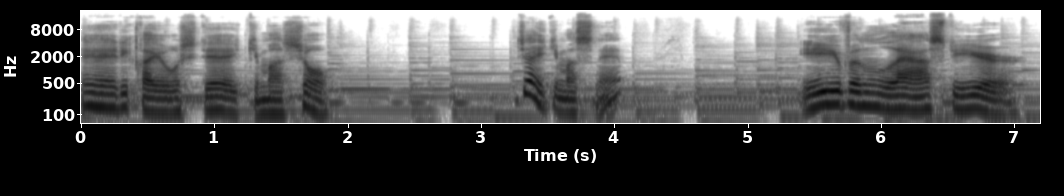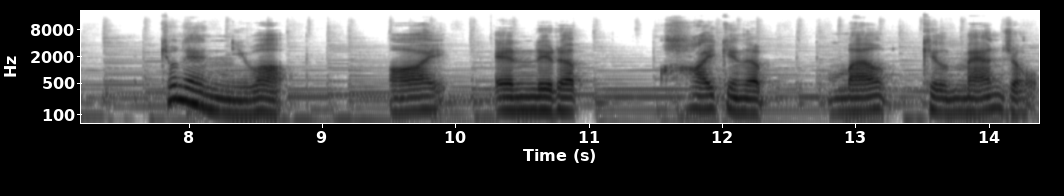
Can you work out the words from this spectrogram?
えー、理解をしていきましょう。じゃあいきますね。Even last year 去年には I ended up hiking up Mount Kilimanjaro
